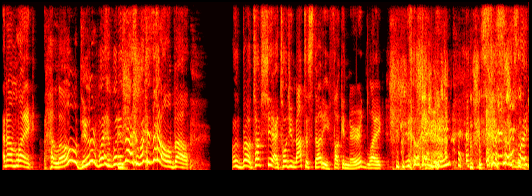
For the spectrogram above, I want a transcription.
And I'm like, hello, dude? What, what is that? What is that all about? Oh, Bro, tough shit. I told you not to study, fucking nerd. Like, you know what I mean? so, so it's like,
